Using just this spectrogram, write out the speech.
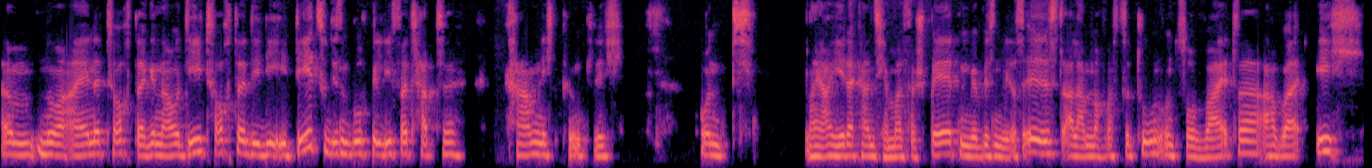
ähm, nur eine Tochter, genau die Tochter, die die Idee zu diesem Buch geliefert hatte, kam nicht pünktlich. Und naja, jeder kann sich ja mal verspäten, wir wissen, wie das ist, alle haben noch was zu tun und so weiter. Aber ich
